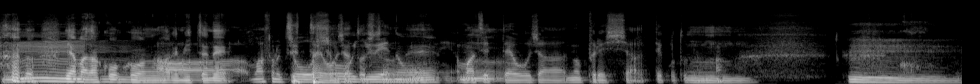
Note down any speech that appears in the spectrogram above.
あの山田高校のあれ見てね。まあその上絶対王者昇としてはね。ゆえのねまあうん。絶対王者のプレッシャーってことうだな。ん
